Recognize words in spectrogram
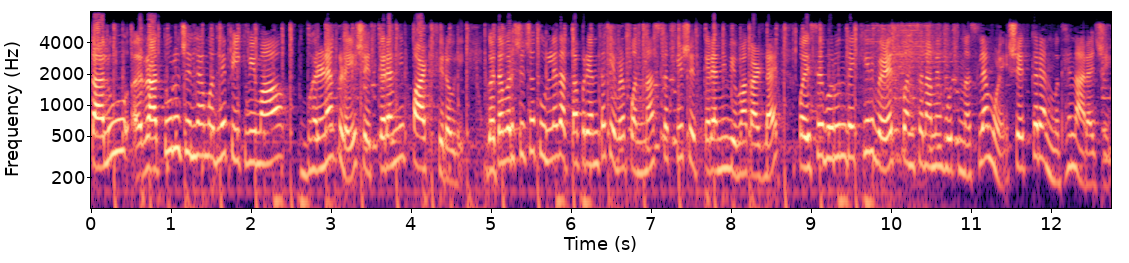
तालू लातूर जिल्ह्यामध्ये पीक विमा भरण्याकडे शेतकऱ्यांनी पाठ फिरवली. गतवर्षीच्या तुलनेत आतापर्यंत केवळ पन्नास टक्के शेतकऱ्यांनी विमा काढलाय. पैसे भरून देखील वेळेत पंचनामे होत नसल्यामुळे शेतकऱ्यांमध्ये नाराजी.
